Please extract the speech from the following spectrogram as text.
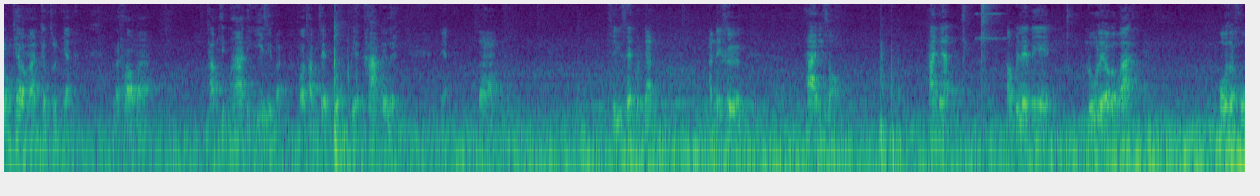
ลงแค่ประมาณเกือบสุดเนี้ย แล้วเข้ามาทำสิบห้าถึงยี่สิบอะพอทำเสร็จปุ๊บเปลี่ยนข้างได้เลย เนี่ยได้สี่เซตเหมือนกัน อันนี้คือท่าที่สองท่าเนี้ยเอาไปเล่นนี่รู้เลยว่าแบบว่า โอซาคู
